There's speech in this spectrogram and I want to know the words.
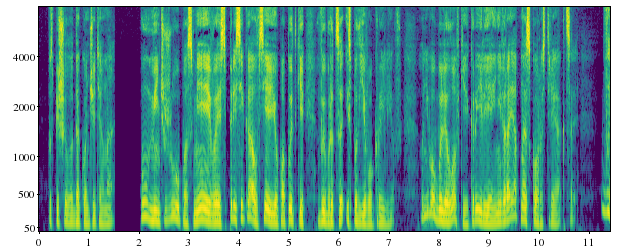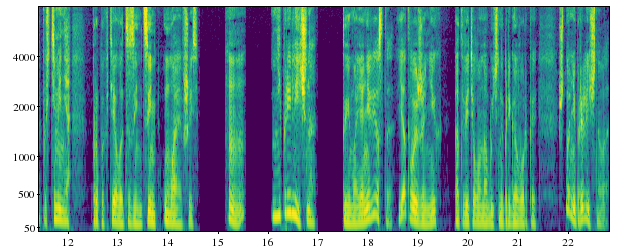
— поспешила докончить она. У Минчжу, посмеиваясь, пресекал все ее попытки выбраться из-под его крыльев. У него были ловкие крылья и невероятная скорость реакции. «Выпусти меня!» — пропыхтела Цзинь-Цинь, умаявшись. «Хм, неприлично». «Ты моя невеста, я твой жених», — ответил он обычной приговоркой. «Что неприличного?»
